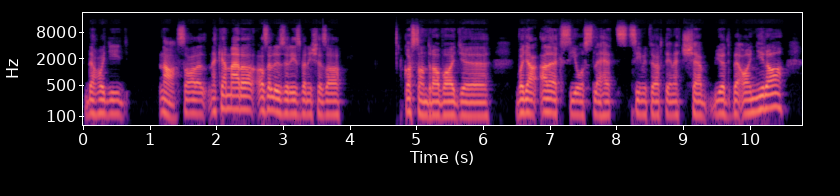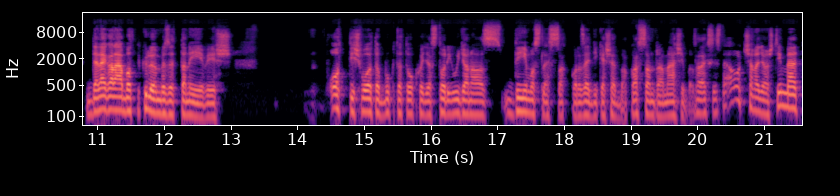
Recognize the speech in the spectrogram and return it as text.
de hogy így, na, szóval nekem már az előző részben is ez a Cassandra vagy vagy a Alexios lehet című történet sem jött be annyira, de legalább ott különbözött a név, és ott is voltak buktatók, hogy a sztori ugyanaz, Demos lesz akkor az egyik esetben a Cassandra, a másikban az Alexis, de ott sem nagyon stimmelt,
